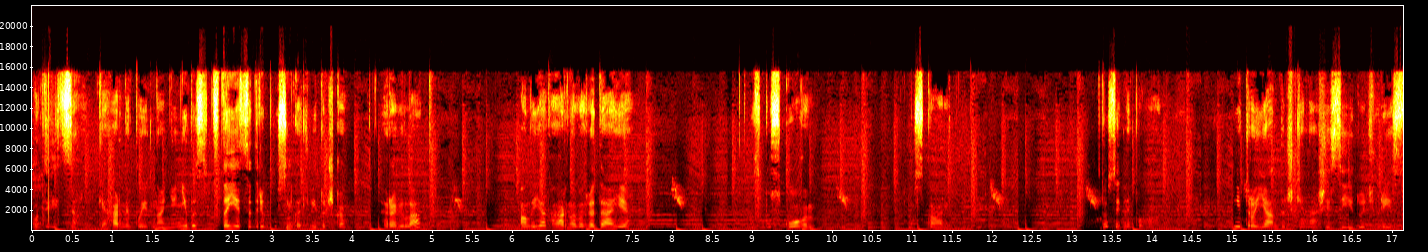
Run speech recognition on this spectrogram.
От дивіться, яке гарне поєднання. Ніби здається дрібусінька квіточка, гравілат, але як гарно виглядає з бусковим мускарі. Досить непогано. І трояндочки наші всі йдуть в ріст.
